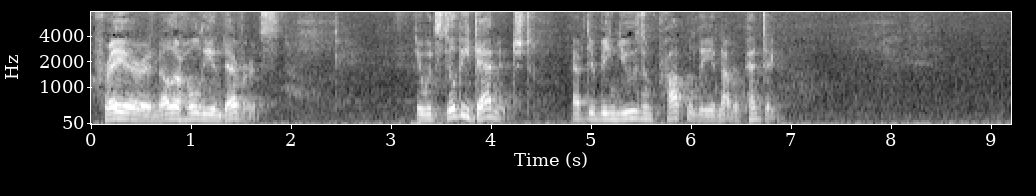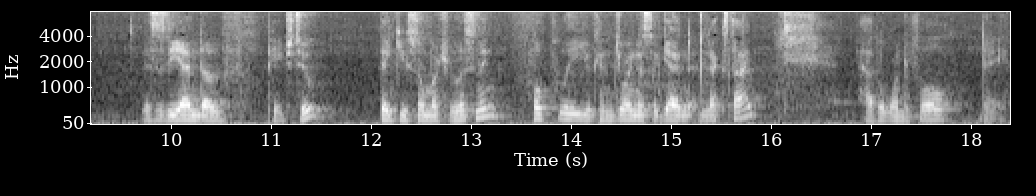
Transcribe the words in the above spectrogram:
prayer, and other holy endeavors, it would still be damaged after being used improperly and not repenting. This is the end of page two. Thank you so much for listening. Hopefully, you can join us again next time. Have a wonderful day.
